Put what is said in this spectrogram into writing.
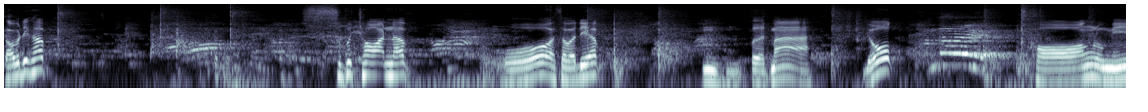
สวัสดีครับ สุภชรครับ โอ้สวัสดีครับ อืมเปิดมา ยก ของตรงนี้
